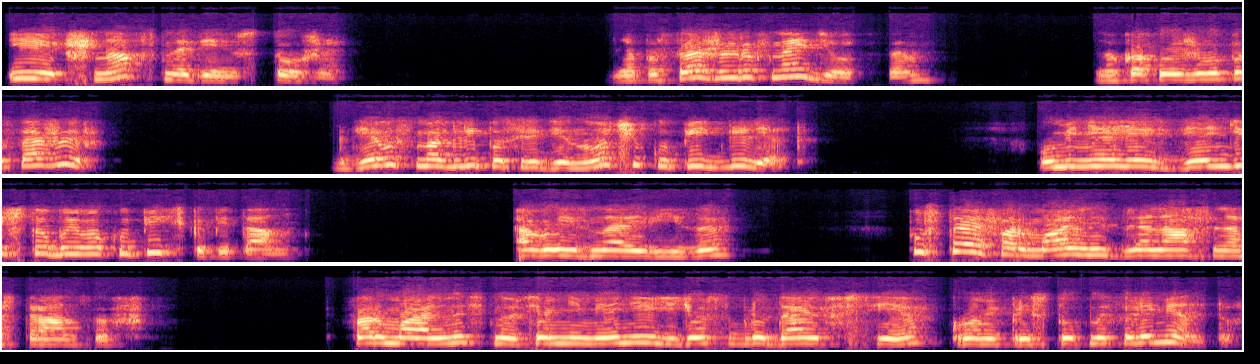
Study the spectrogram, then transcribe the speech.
«И шнапс, надеюсь, тоже?» «Для пассажиров найдется. Но какой же вы пассажир? Где вы смогли посреди ночи купить билет?» «У меня есть деньги, чтобы его купить, капитан». «А выездная виза?» «Пустая формальность для нас, иностранцев». «Формальность, но тем не менее ее соблюдают все, кроме преступных элементов».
